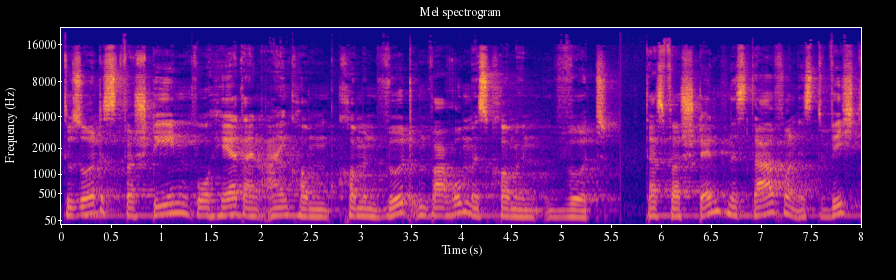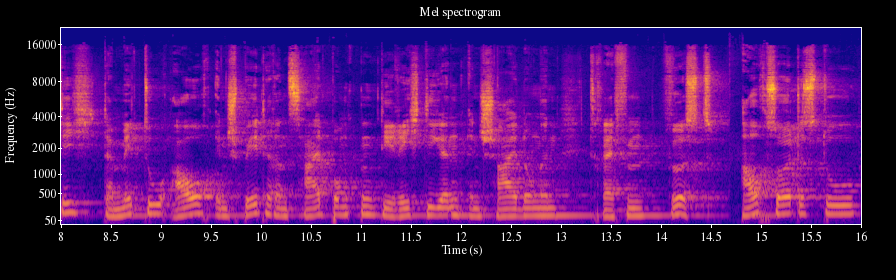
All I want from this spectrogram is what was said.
Du solltest verstehen, woher dein Einkommen kommen wird und warum es kommen wird. Das Verständnis davon ist wichtig, damit du auch in späteren Zeitpunkten die richtigen Entscheidungen treffen wirst. Auch solltest du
